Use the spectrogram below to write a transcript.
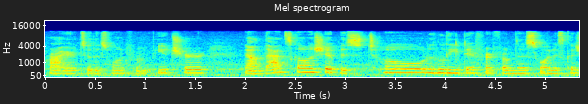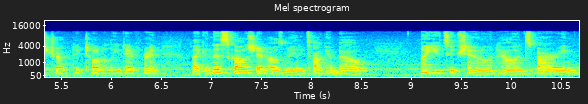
prior to this one from Future. Now that scholarship is totally different from this one. It's constructed totally different. Like in this scholarship, I was mainly talking about my YouTube channel and how inspiring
